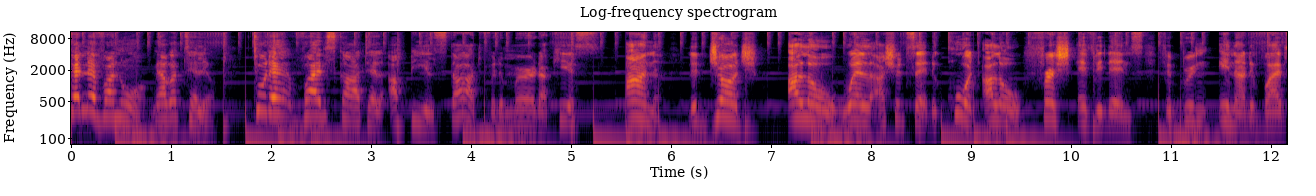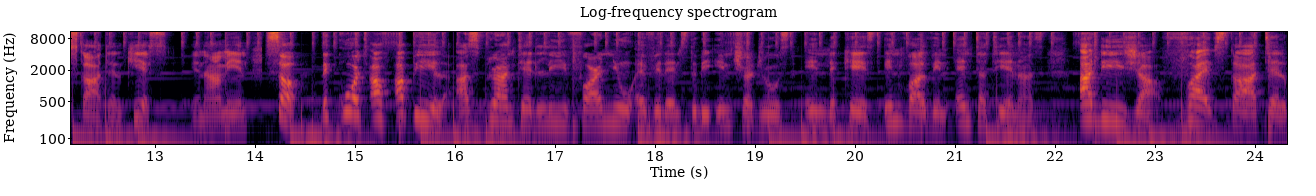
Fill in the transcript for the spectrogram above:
You never know, me I go tell you. Today, Vybz Kartel appeal start for the murder case. And the judge allow, well, I should say, the court allow fresh evidence for bring in the Vybz Kartel case. You know what I mean? So, the Court of Appeal has granted leave for new evidence to be introduced in the case involving entertainers Adijah, Vybz Kartel,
